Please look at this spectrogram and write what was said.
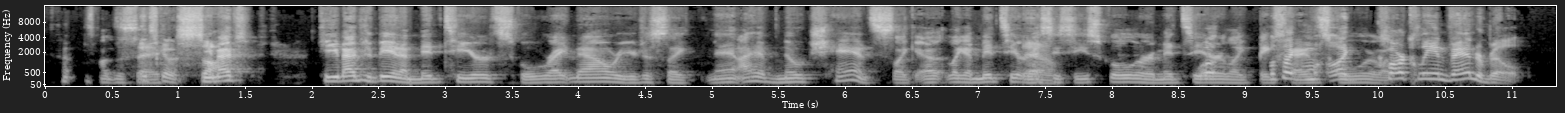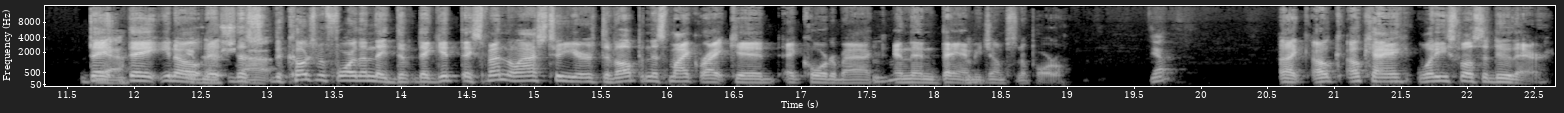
it's going to suck. Imagine, can you imagine being a mid-tier school right now, where you're just like, man, I have no chance, like a, uh, like a mid-tier yeah. SEC school or a mid-tier well, like Big Ten like, school, like or Clark like, Lee and Vanderbilt. They, yeah, they, you know, the, the, coach before them, they they get they spend the last two years developing this Mike Wright kid at quarterback, mm-hmm. and then bam, mm-hmm. he jumps in the portal. Yep. Like okay, okay, what are you supposed to do there?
